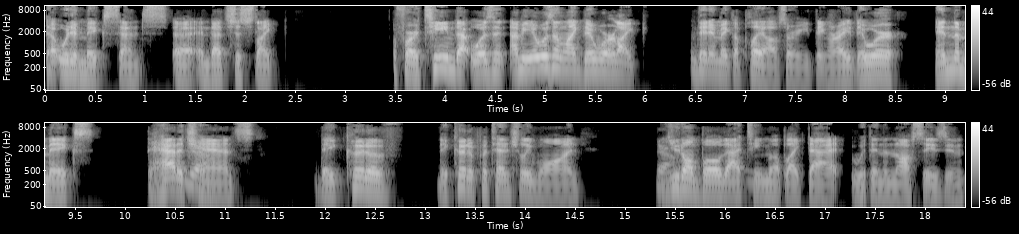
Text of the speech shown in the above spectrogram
that wouldn't make sense, uh, and that's just like for a team that wasn't. I mean, it wasn't like they were like they didn't make the playoffs or anything, right? They were in the mix. They had a Yeah. chance. They could have. They could have potentially won. Yeah. You don't blow that team up like that within an off season.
